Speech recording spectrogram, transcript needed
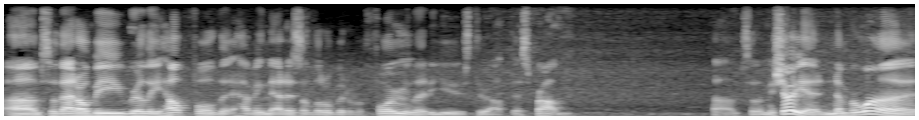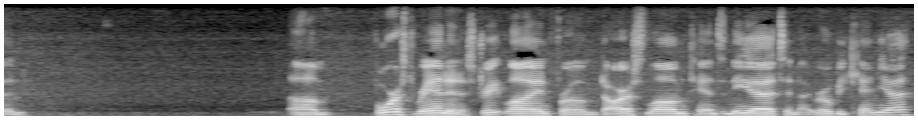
Um, so that'll be really helpful that having that as a little bit of a formula to use throughout this problem. Um, so let me show you. Number one, um, Forrest ran in a straight line from Dar es Salaam, Tanzania to Nairobi, Kenya,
